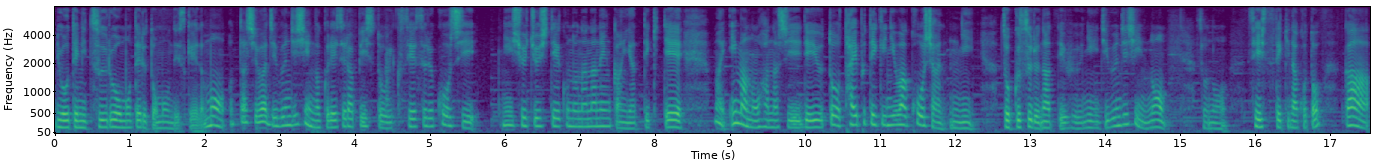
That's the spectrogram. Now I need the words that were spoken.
両手にツールを持てると思うんですけれども私は自分自身がクレイセラピストを育成する講師に集中してこの7年間やってきて、まあ、今のお話で言うとタイプ的には後者に属するなっていうふうに自分自身のその性質的なことが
